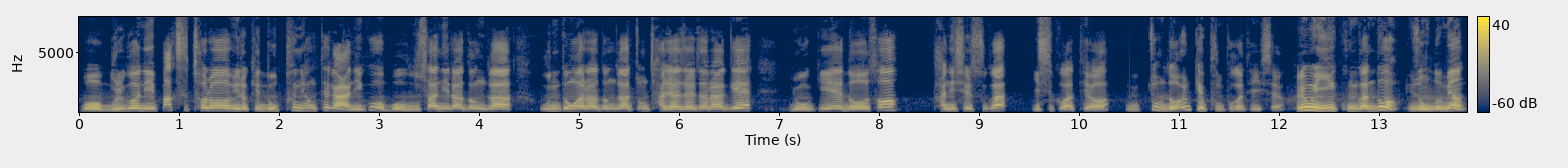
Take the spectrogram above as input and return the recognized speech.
뭐 물건이 박스처럼 이렇게 높은 형태가 아니고 뭐 우산이라던가 운동화라던가 좀 잘잘잘잘하게 여기에 넣어서 다니실 수가 있을 것 같아요. 좀 넓게 분포가 되어 있어요. 그리고 이 공간도 이 정도면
